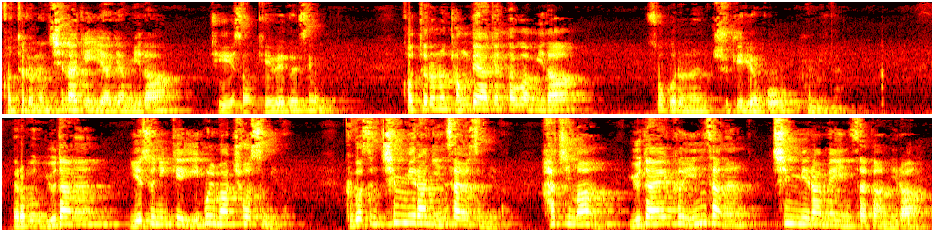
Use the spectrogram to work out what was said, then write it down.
겉으로는 친하게 이야기합니다. 뒤에서 계획을 세웁니다. 겉으로는 경배하겠다고 합니다. 속으로는 죽이려고 합니다. 여러분, 유다는 예수님께 입을 맞추었습니다. 그것은 친밀한 인사였습니다. 하지만 유다의 그 인사는 친밀함의 인사가 아니라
